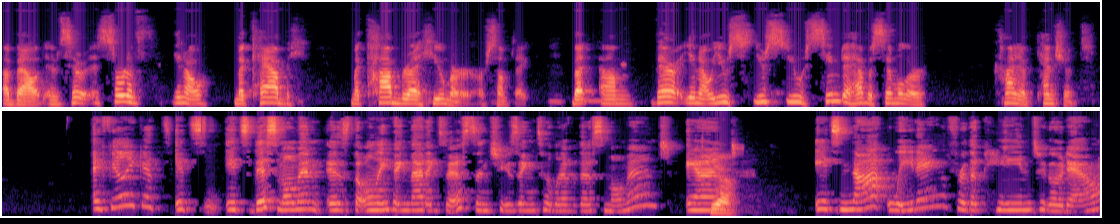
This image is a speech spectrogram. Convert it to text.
about and so it's sort of you know macabre macabre humor or something. But um there you know you you you seem to have a similar kind of penchant I feel like it's it's it's this moment is the only thing that exists and choosing to live this moment and yeah. it's not waiting for the pain to go down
